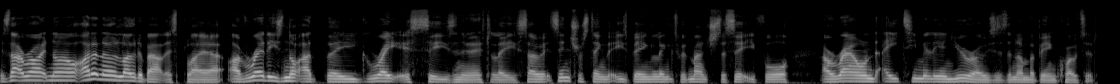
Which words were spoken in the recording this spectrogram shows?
Is that right, Niall? I don't know a load about this player. I've read he's not had the greatest season in Italy, so it's interesting that he's being linked with Manchester City for around 80 million euros, is the number being quoted.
